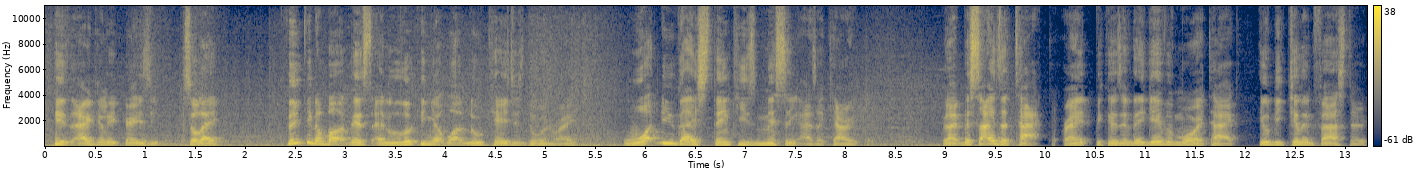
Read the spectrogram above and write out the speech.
It's actually crazy. So like, thinking about this and looking at what Luke Cage is doing, right? What do you guys think he's missing as a character? Like besides attack, right? Because if they gave him more attack, he would be killing faster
